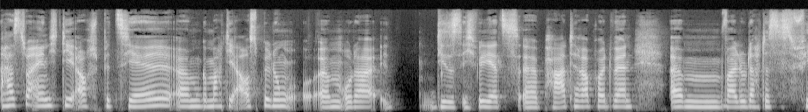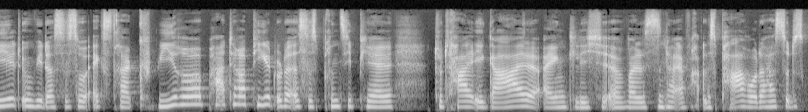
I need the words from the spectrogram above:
hast du eigentlich die auch speziell ähm, gemacht, die Ausbildung ähm, oder dieses Ich will jetzt äh, Paartherapeut werden, ähm, weil du dachtest, es fehlt irgendwie, dass es so extra queere Paartherapie gibt oder ist es prinzipiell total egal eigentlich, äh, weil es sind halt einfach alles Paare oder hast du das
